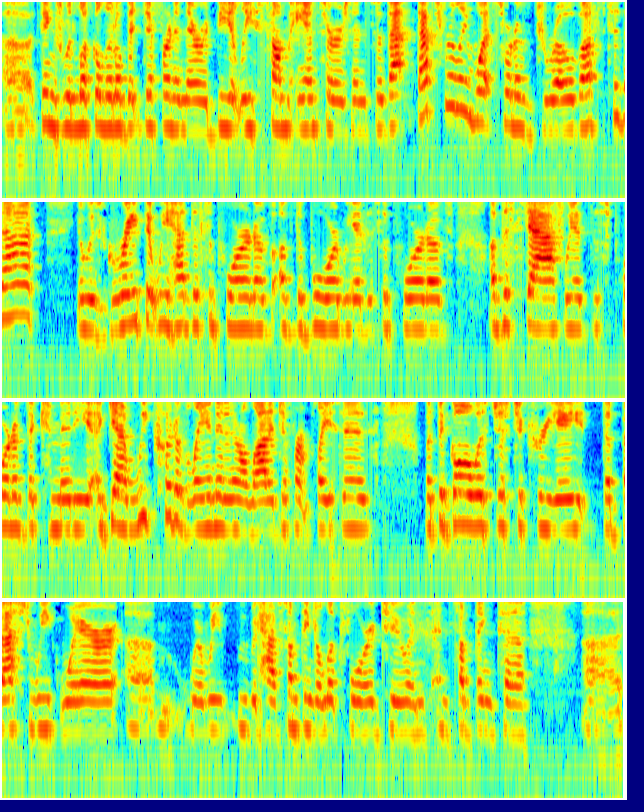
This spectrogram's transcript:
uh, things would look a little bit different and there would be at least some answers. And so that, that's really what sort of drove us to that. It was great that we had the support of, of the board. We had the support of, of the staff. We had the support of the committee. Again, we could have landed in a lot of different places, but the goal was just to create the best week where um, where we, we would have something to look forward to and, and something to uh,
